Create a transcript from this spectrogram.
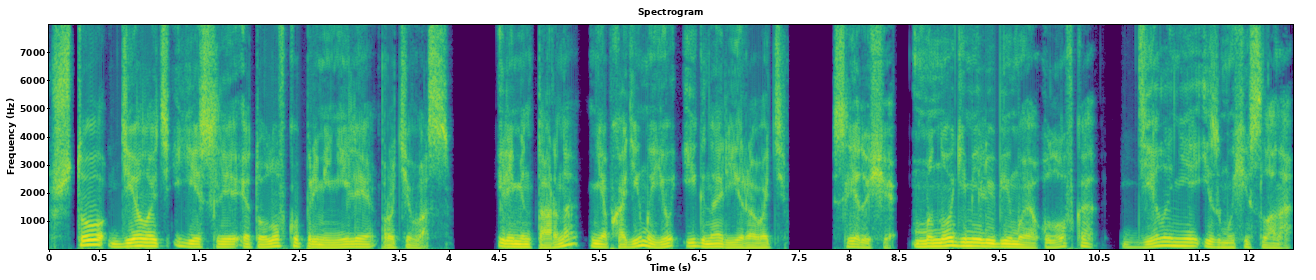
Что делать, если эту уловку применили против вас? Элементарно необходимо ее игнорировать. Следующее. Многими любимая уловка Делание из мухи слона.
